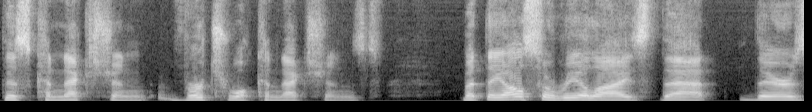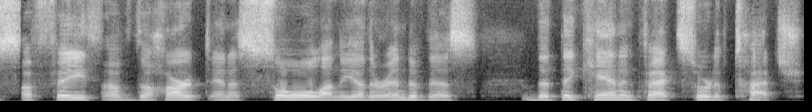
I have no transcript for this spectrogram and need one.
this connection, virtual connections, but they also realize that there's a faith of the heart and a soul on the other end of this that they can, in fact, sort of touch.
